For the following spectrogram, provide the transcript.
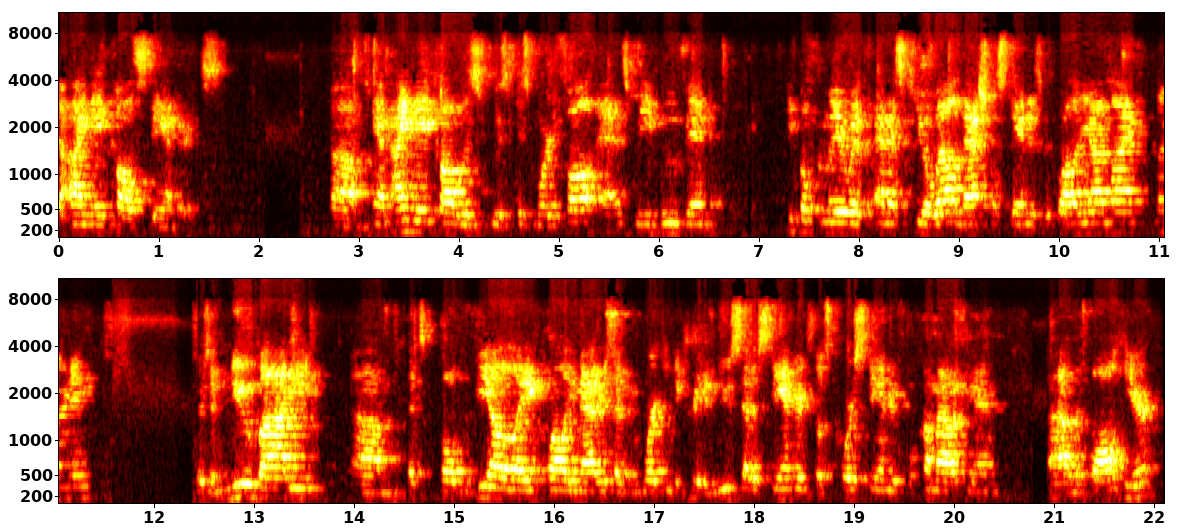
the INACOL standards. Um, and INACOL was, was, is more default as we move in. People familiar with NSQOL, National Standards for Quality Online Learning. There's a new body um, that's both the VLLA and Quality Matters have been working to create a new set of standards. Those core standards will come out in uh, the fall here,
